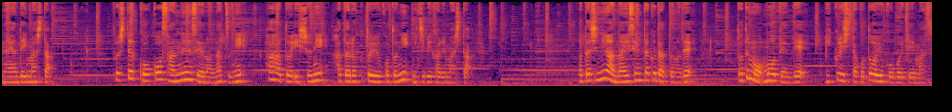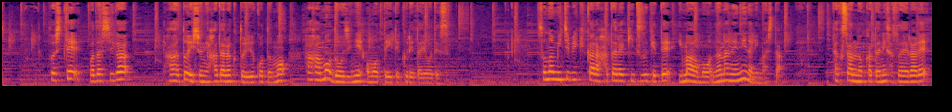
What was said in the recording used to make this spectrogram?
悩んでいました。そして高校3年生の夏に母と一緒に働くということに導かれました。私にはない選択だったのでとても盲点でびっくりしたことをよく覚えています。そして私が母と一緒に働くということも母も同時に思っていてくれたようです。その導きから働き続けて今はもう7年になりました。たくさんの方に支えられ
